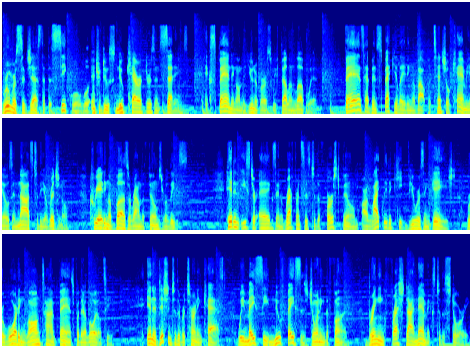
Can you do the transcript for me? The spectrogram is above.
Rumors suggest that the sequel will introduce new characters and settings, expanding on the universe we fell in love with. Fans have been speculating about potential cameos and nods to the original, creating a buzz around the film's release. Hidden Easter eggs and references to the first film are likely to keep viewers engaged, rewarding longtime fans for their loyalty. In addition to the returning cast, we may see new faces joining the fun, bringing fresh dynamics to the story.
